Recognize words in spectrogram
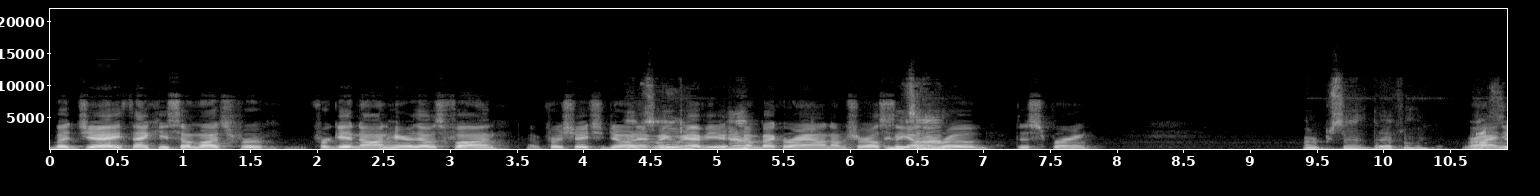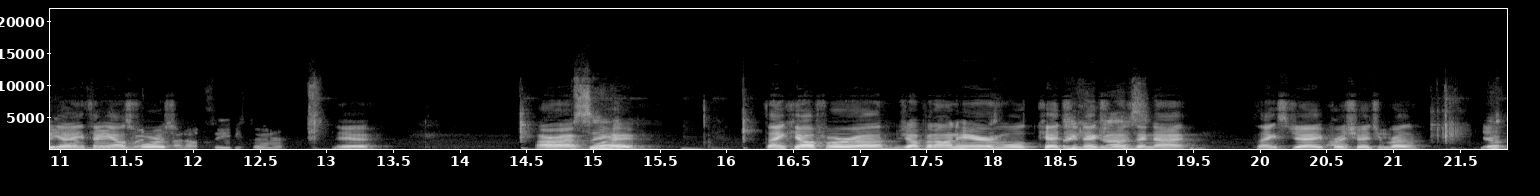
But Jay, thank you so much for for getting on here. That was fun. I appreciate you doing it. Maybe we have you Yeah. come back around. I'm sure I'll see you on the road this spring. Hundred percent, definitely. I'll Ryan, you got in anything else for us? I don't see you sooner. Yeah. All right. see Well, you. hey, thank y'all for uh, jumping on here, and we'll catch you Thank you, next guys. Wednesday night. Thanks, Jay. Appreciate you, brother. Yep.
